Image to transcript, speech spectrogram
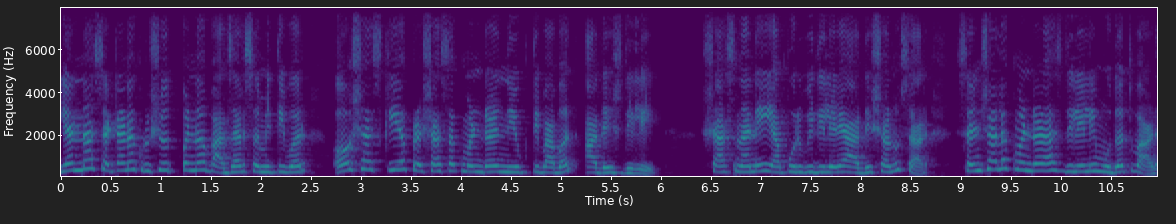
यांना सटाणा कृषी उत्पन्न बाजार समितीवर अशासकीय प्रशासक मंडळ नियुक्तीबाबत आदेश दिले. शासनाने यापूर्वी दिलेल्या आदेशानुसार संचालक मंडळास दिलेली मुदतवाढ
